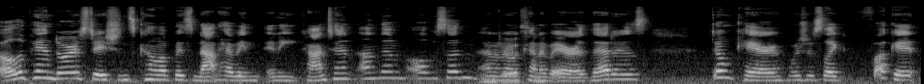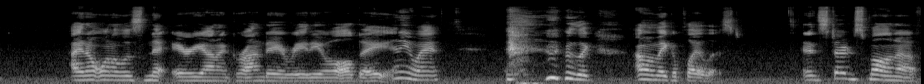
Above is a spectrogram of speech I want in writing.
all the Pandora stations come up as not having any content on them. All of a sudden, I don't know what kind of error that is. Don't care. Was just like fuck it. I don't want to listen to Ariana Grande radio all day anyway. I was like, I'm gonna make a playlist, and it started small enough,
